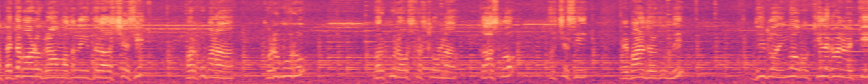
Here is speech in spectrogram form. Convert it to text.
ఆ పెద్దపాడు గ్రామం అతన్ని ఇద్దరు అరెస్ట్ చేసి వరకు మన కొడుమూరు వరకు అవుట్స్కట్స్లో ఉన్న క్లాస్లో అరెస్ట్ చేసి రిమాండ్ జరుగుతుంది. దీంట్లో ఇంకో ఒక కీలకమైన వ్యక్తి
